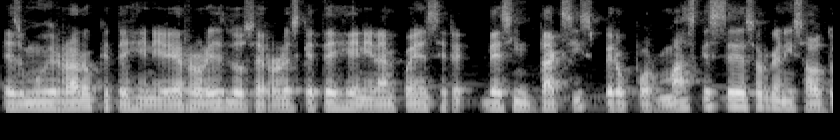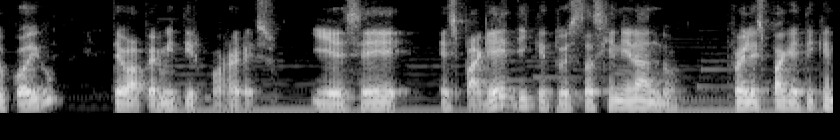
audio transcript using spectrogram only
es muy raro que te genere errores, los errores que te generan pueden ser de sintaxis, pero por más que esté desorganizado tu código, te va a permitir correr eso. Y ese espagueti que tú estás generando fue el espagueti que,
